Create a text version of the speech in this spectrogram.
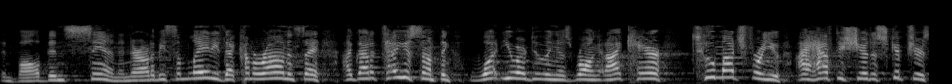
involved in sin, and there ought to be some ladies that come around and say, I've got to tell you something. What you are doing is wrong, and I care too much for you. I have to share the scriptures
